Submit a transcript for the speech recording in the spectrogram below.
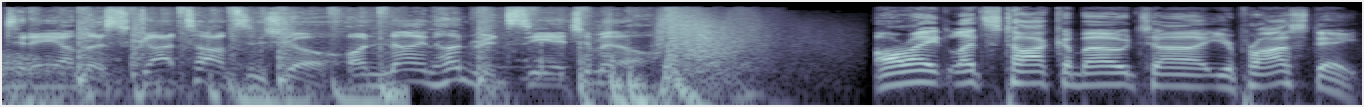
Today on The Scott Thompson Show on 900 CHML. All right, let's talk about uh, your prostate.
